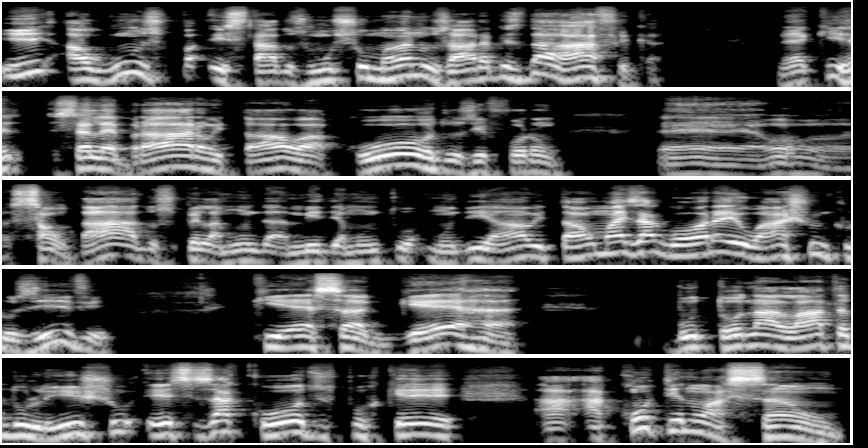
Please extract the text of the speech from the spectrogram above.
e alguns estados muçulmanos árabes da África, né, que celebraram e tal acordos e foram é, saudados pela mídia mundial e tal, mas agora eu acho, inclusive, que essa guerra botou na lata do lixo esses acordos, porque a, a continuação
